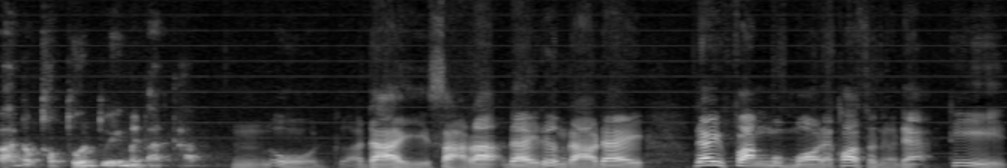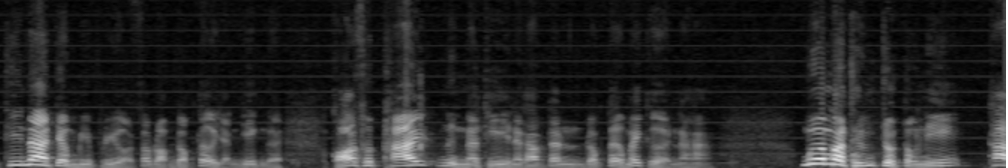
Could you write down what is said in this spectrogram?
บ้านต้องทบทวนตัวเองเหมือนกันครับ อืมโอ้ได้สาระได้เรื่องราวได้ ได้ฟังมุมมองและข้อเสนอแนะที่ที่น่าจะมีประโยชน์สำหรับดรอย่างยิ่งเลย ขอสุดท้ายหนึ่งนาทีนะครับท่านดรไม่เกินนะฮะเมื่อมาถึงจุดตรงนี้ถ้า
